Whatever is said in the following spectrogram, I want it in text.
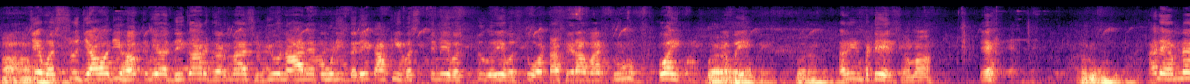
હા હા જે વસ્તુ જ્યાં સુધી હક ને અધિકાર ઘરના સભ્યો ના લે તો દરેક આખી વસ્તી મેં વસ્તુ એ વસ્તુ ઓટા ફેરા મારતું હોય. બરાબર ભાઈ બરાબર. અરવિંદ પટેલ. એ. અને એમને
